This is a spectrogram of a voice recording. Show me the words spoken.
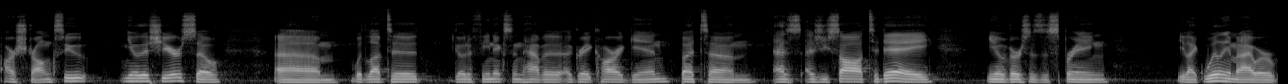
our strong suit, you know, this year. So um, would love to go to Phoenix and have a, a great car again. But um, as as you saw today, you know, versus the spring, you like William and I were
